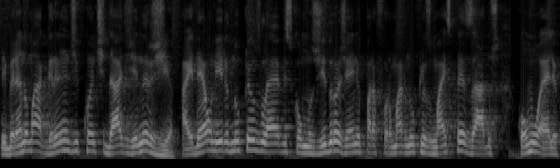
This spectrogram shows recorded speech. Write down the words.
liberando uma grande quantidade de energia. A ideia é unir núcleos leves, como os de hidrogênio, para formar núcleos mais pesados, como o hélio,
